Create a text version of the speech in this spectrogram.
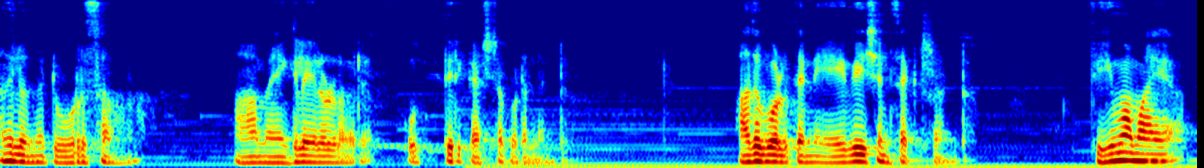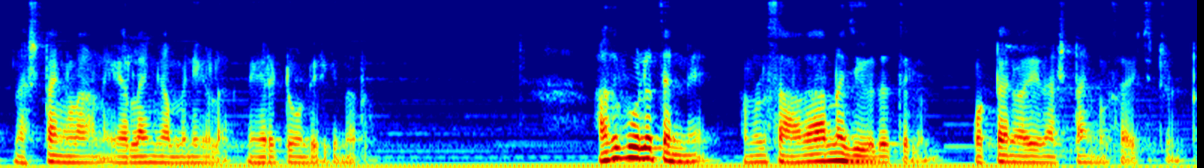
അതിലൊന്ന് ടൂറിസമാണ്. ആ മേഖലയിലുള്ളവർ ഒത്തിരി കഷ്ടപ്പെടുന്നുണ്ട്. അതുപോലെ തന്നെ ഏവിയേഷൻ സെക്ടറുണ്ട്. ഭീമമായ നഷ്ടങ്ങളാണ് എയർലൈൻ കമ്പനികൾ നേരിട്ടുകൊണ്ടിരിക്കുന്നത്. അതുപോലെ തന്നെ നമ്മൾ സാധാരണ ജീവിതത്തിലും ഒട്ടനവധി നഷ്ടങ്ങൾ സഹിച്ചിട്ടുണ്ട്.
